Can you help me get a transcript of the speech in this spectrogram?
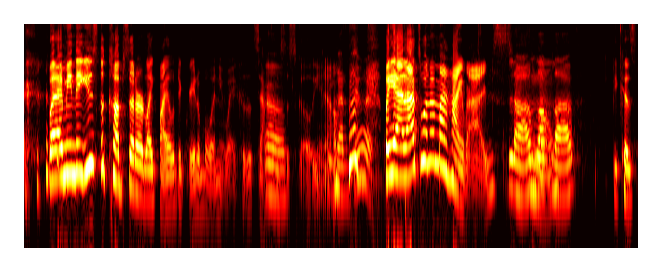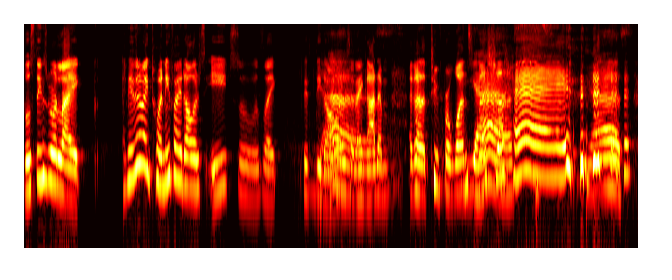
but I mean, they use the cups that are like biodegradable anyway, because it's San Oh. Francisco, you know. You gotta do it. but yeah, that's one of my high vibes. Love, you love, know, love. Because those things were like, I think they're like twenty five dollars each, so it was like fifty dollars, and I got Yes. them. I got a two for one special. Yes. Hey, Yes.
